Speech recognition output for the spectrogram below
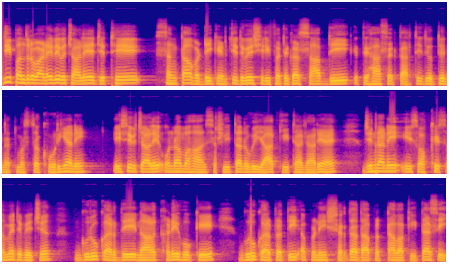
ਜੀ ਪੰਦਰਵਾੜੇ ਦੇ ਵਿਚਾਲੇ ਜਿੱਥੇ ਸੰਗਤਾਂ ਵੱਡੀ ਗਿਣਤੀ ਦੇ ਵਿੱਚ ਸ੍ਰੀ ਫਤਿਹਗੜ੍ਹ ਸਾਹਿਬ ਦੀ ਇਤਿਹਾਸਕ ਧਰਤੀ ਦੇ ਉੱਤੇ ਨਤਮਸਤਕ ਹੋ ਰਹੀਆਂ ਨੇ, ਇਸੇ ਵਿਚਾਲੇ ਉਹਨਾਂ ਮਹਾਨ ਸ਼ਖਸੀਅਤਾਂ ਨੂੰ ਵੀ ਯਾਦ ਕੀਤਾ ਜਾ ਰਿਹਾ ਹੈ, ਜਿਨ੍ਹਾਂ ਨੇ ਇਸ ਔਖੇ ਸਮੇਂ ਦੇ ਵਿੱਚ ਗੁਰੂ ਘਰ ਦੇ ਨਾਲ ਖੜੇ ਹੋ ਕੇ ਗੁਰੂ ਘਰ ਪ੍ਰਤੀ ਆਪਣੀ ਸ਼ਰਧਾ ਦਾ ਪ੍ਰਗਟਾਵਾ ਕੀਤਾ ਸੀ।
